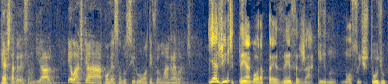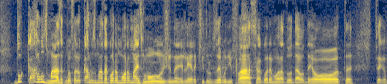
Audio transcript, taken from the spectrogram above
restabelecer um diálogo, eu acho que a, a convenção do Ciro ontem foi um agravante. E a gente tem agora a presença já aqui no nosso estúdio do Carlos Maza. Como eu falei, o Carlos Maza agora mora mais longe, né? Ele era aqui do José Bonifácio, agora é morador da Aldeota pega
